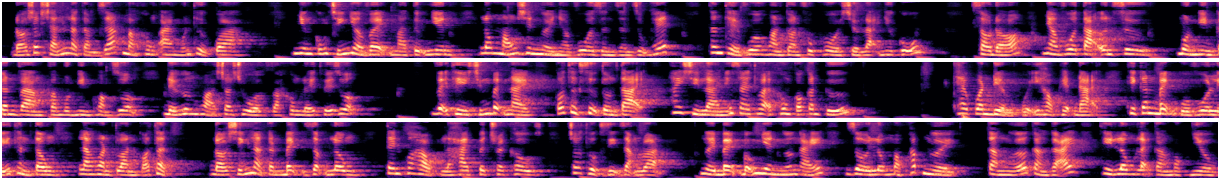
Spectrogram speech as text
Đó chắc chắn là cảm giác mà không ai muốn thử qua. Nhưng cũng chính nhờ vậy mà tự nhiên lông móng trên người nhà vua dần dần dụng hết, thân thể vua hoàn toàn phục hồi trở lại như cũ. Sau đó, nhà vua tạ ơn sư, 1.000 cân vàng và 1.000 khoảng ruộng để hương hỏa cho chùa và không lấy thuế ruộng. Vậy thì chứng bệnh này có thực sự tồn tại hay chỉ là những giai thoại không có căn cứ? Theo quan điểm của y học hiện đại thì căn bệnh của vua Lý Thần Tông là hoàn toàn có thật. Đó chính là căn bệnh rậm lông, tên khoa học là hypertrichosis, cho thuộc dị dạng loạn. Người bệnh bỗng nhiên ngứa ngáy rồi lông mọc khắp người, càng ngứa càng gãi thì lông lại càng mọc nhiều.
